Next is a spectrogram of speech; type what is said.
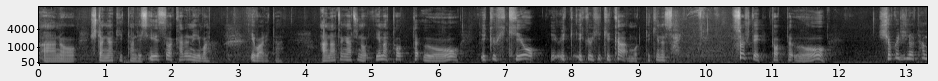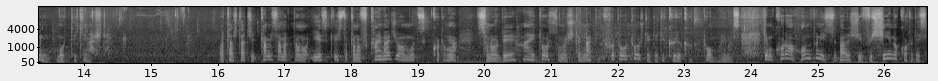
あの従っていったんです。イエスは彼に言われた。あなた方の今取った魚を行く引きを行く引きか持ってきなさい。そして取った魚を食事のために持ってきました。私たち神様とのイエス・キリストとの深い交わを持つことがその礼拝とその従っていくことを通して出てくるかと思います。でもこれは本当に素晴らしい不思議なことです。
